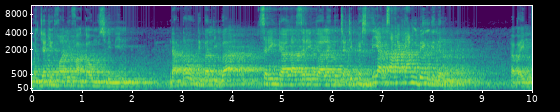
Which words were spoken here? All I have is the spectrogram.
menjadi khalifah kaum muslimin tidak tahu tiba-tiba serigala-serigala itu jadi bestian sama kambing gitu loh Bapak Ibu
